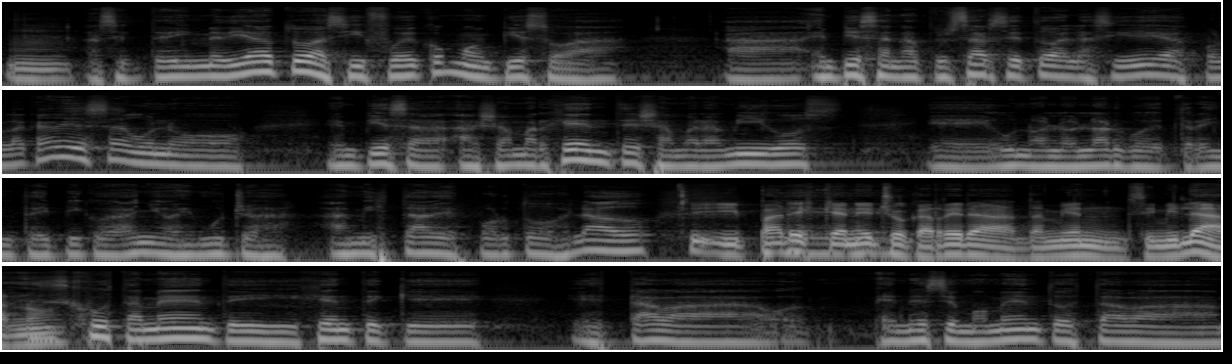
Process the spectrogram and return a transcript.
Mm. Acepté de inmediato, así fue como empiezo a, a, empiezan a cruzarse todas las ideas por la cabeza, uno empieza a llamar gente, llamar amigos, eh, uno a lo largo de treinta y pico de años hay muchas amistades por todos lados. Sí, y pares que han eh, hecho carrera también similar, ¿no? Justamente, y gente que estaba en ese momento estaba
